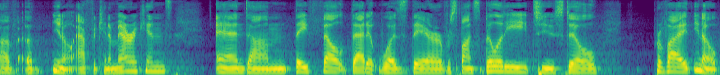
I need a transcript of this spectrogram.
of, of you know, African Americans. And um, they felt that it was their responsibility to still provide, you know,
